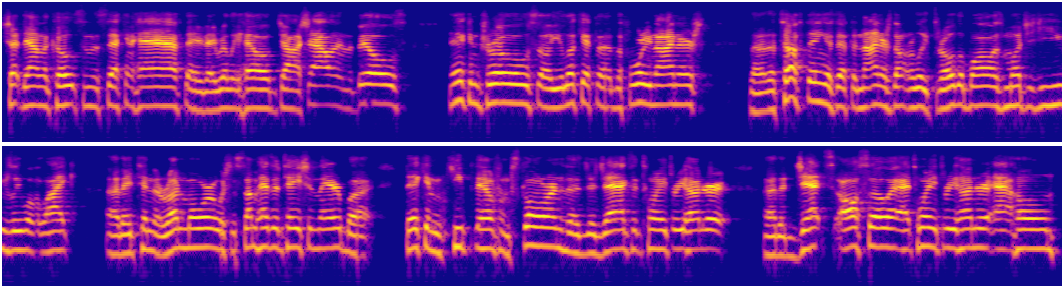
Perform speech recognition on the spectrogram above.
shut down the Colts in the second half. They they really held Josh Allen and the Bills in control. So you look at the the 49ers the, the tough thing is that the Niners don't really throw the ball as much as you usually would like. Uh, they tend to run more, which is some hesitation there, but they can keep them from scoring. The, the Jags at 2,300, uh, the Jets also at 2,300 at home,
